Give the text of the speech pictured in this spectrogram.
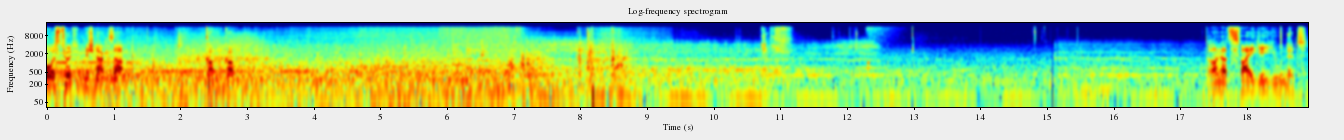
Oh, es tötet mich langsam. Komm, komm. ...302 je Unit.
